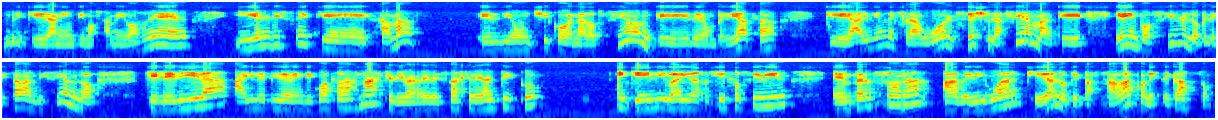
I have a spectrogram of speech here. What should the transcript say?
de que eran íntimos amigos de él, y él dice que jamás él dio un chico en adopción, que él era un pediatra, que alguien le fraguó el sello y la firma, que era imposible lo que le estaban diciendo, que le diera, ahí le pide 24 horas más, que le iba a regresar a General Pico, y que él iba a ir al registro civil en persona a averiguar qué era lo que pasaba con este caso.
